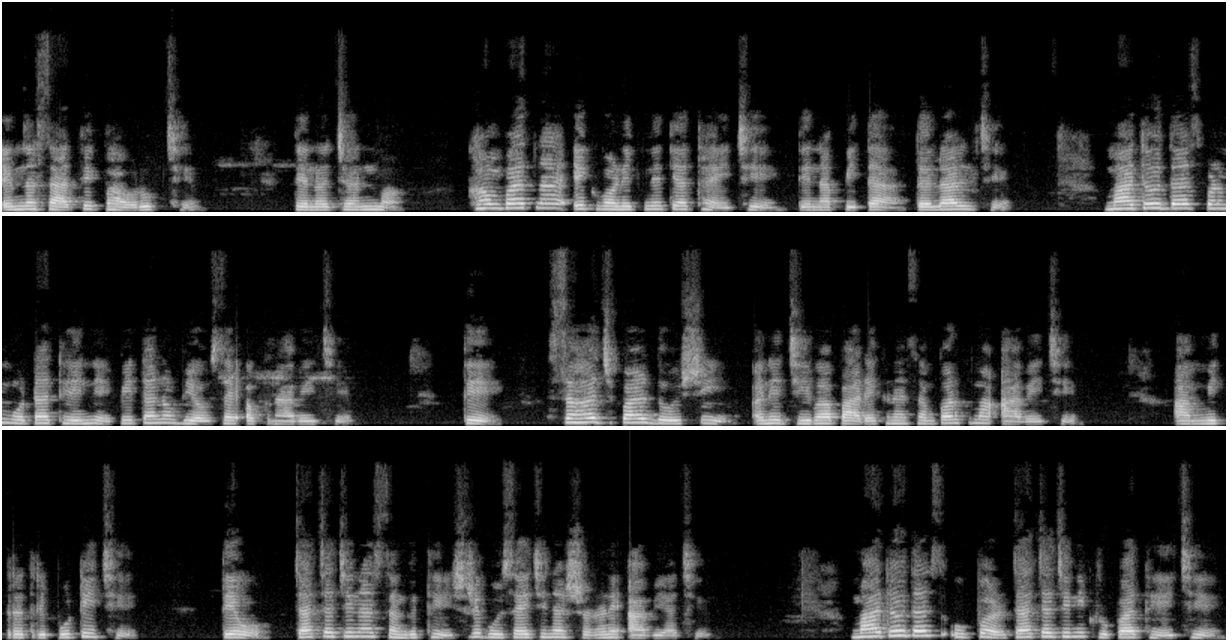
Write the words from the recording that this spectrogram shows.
એમના સાત્વિક ભાવરૂપ છે. તેનો જન્મ ખંભાતના એક વણિકને ત્યાં થાય છે, તેના પિતા દલાલ છે. માધવદાસ પણ મોટા થઈને પિતાનો વ્યવસાય અપનાવે છે. તે સહજપાલ દોશી અને જીવા પારેખના સંપર્કમાં આવે છે. આ મિત્ર ત્રિપુટી છે. તેઓ ચાચાજીના સંઘથી શ્રી ગુસાઈજીના શરણે આવ્યા છે. માધવદાસ ઉપર ચાચાજીની કૃપા થઈ છે.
